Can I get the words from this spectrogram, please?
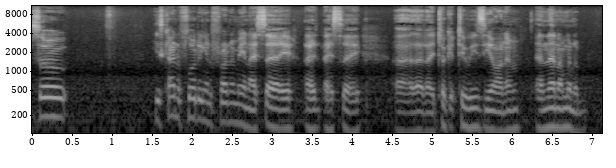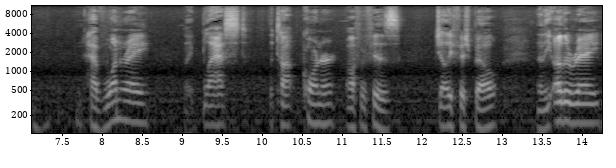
so he's kind of floating in front of me, and I say, I, I say uh, that I took it too easy on him, and then I'm gonna have one ray like blast the top corner off of his jellyfish bell, and the other ray,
